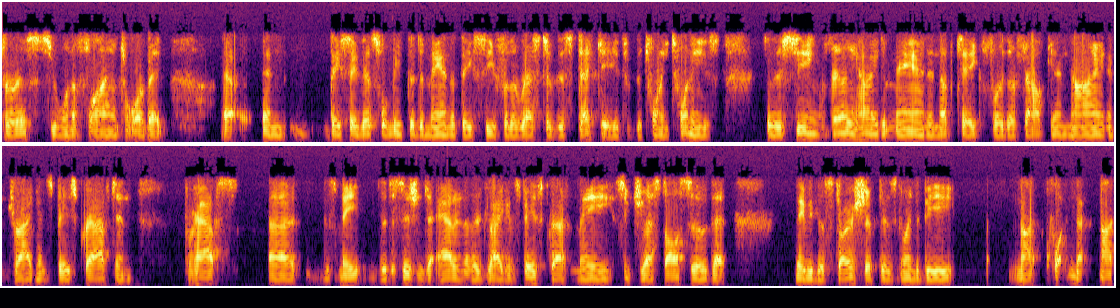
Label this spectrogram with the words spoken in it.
tourists who want to fly into orbit. Uh, and they say this will meet the demand that they see for the rest of this decade through the 2020s. So they're seeing very high demand and uptake for their Falcon 9 and Dragon spacecraft, and perhaps uh, this may the decision to add another Dragon spacecraft may suggest also that maybe the Starship is going to be not quite not, not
